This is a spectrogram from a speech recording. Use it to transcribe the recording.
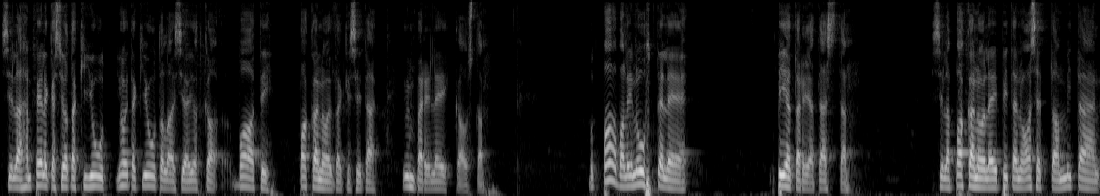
sillä hän pelkäsi jotakin, joitakin juutalaisia, jotka vaati pakanoiltakin sitä ympärileikkausta. Mutta Paavali nuhtelee Pietaria tästä, sillä pakanoille ei pitänyt asettaa mitään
